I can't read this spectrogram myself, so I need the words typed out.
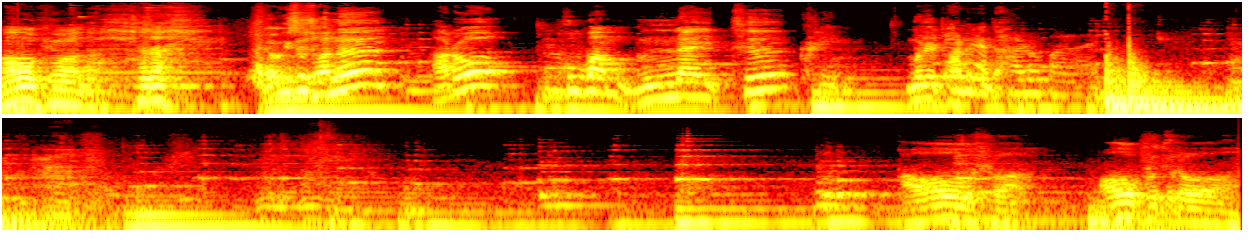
어우 개운하다 가자 여기서 저는 바로 포밤 문라이트 크림을 바릅니다 바로 발라요. 어우 좋아 어우 부드러워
